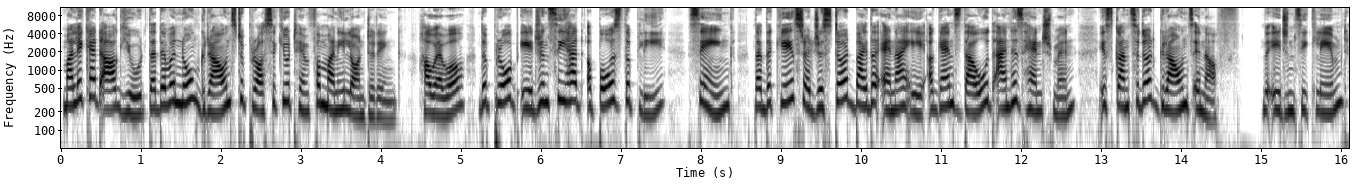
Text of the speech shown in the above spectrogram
Malik had argued that there were no grounds to prosecute him for money laundering. However, the probe agency had opposed the plea, saying that the case registered by the NIA against Dawood and his henchmen is considered grounds enough. The agency claimed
